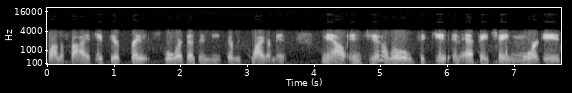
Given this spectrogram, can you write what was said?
qualified if their credit score doesn't meet the requirements. Now, in general, to get an FHA mortgage,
